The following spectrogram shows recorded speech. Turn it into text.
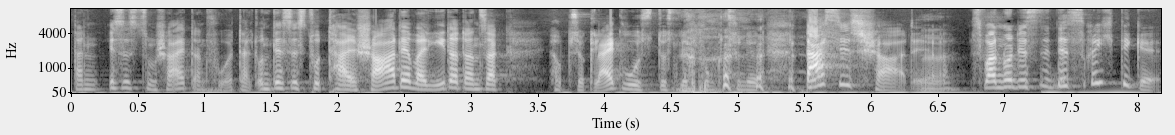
Dann ist es zum Scheitern verurteilt. Und das ist total schade, weil jeder dann sagt, ich habe es ja gleich gewusst, dass das nicht funktioniert. Das ist schade. Ja. Es war nur das, das Richtige.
